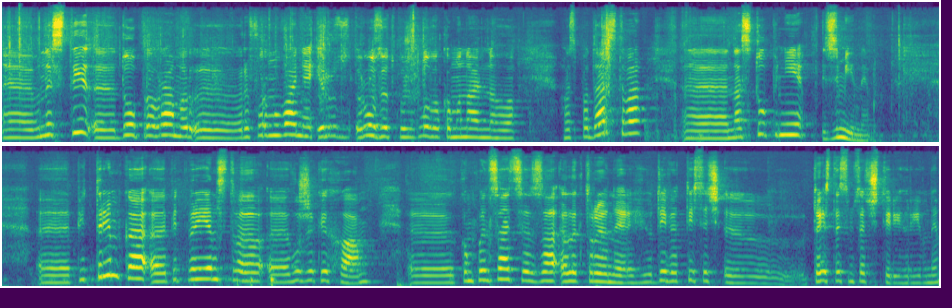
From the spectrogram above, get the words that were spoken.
е, внести е, до програми е, реформування і роз- розвитку житлово-комунального господарства наступні зміни. Е, Підтримка е, підприємства е, ВУЖКХ, компенсація за електроенергію 9 тисяч е, 374 гривни.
